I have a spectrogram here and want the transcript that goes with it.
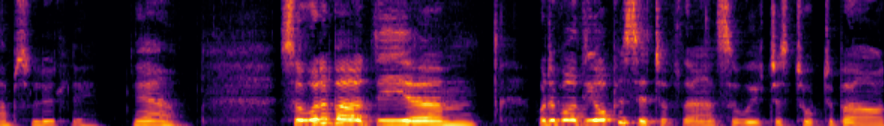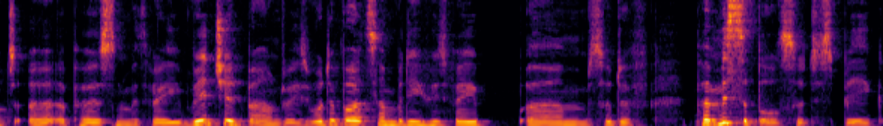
Absolutely, yeah. So what about the um, what about the opposite of that? So we've just talked about a, a person with very rigid boundaries. What about somebody who's very um, sort of permissible, so to speak,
